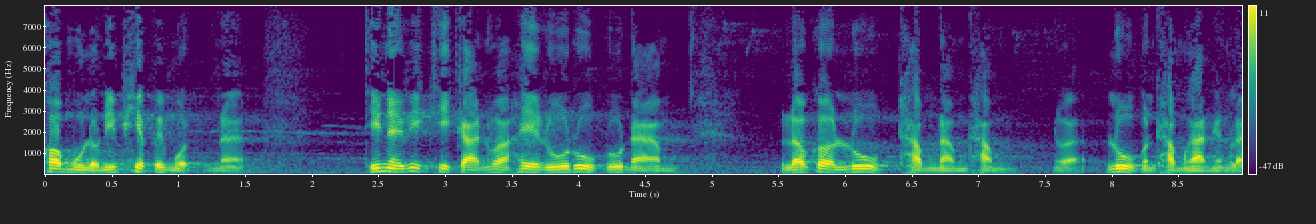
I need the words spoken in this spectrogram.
ข้อมูลเหล่านี้เพียบไปหมดนะ ที่ในวิธีการว่าให้รู้รูปรู้นาม แล้วก็รูปทำนามทำว่ารูปมันทำงานอย่างไร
